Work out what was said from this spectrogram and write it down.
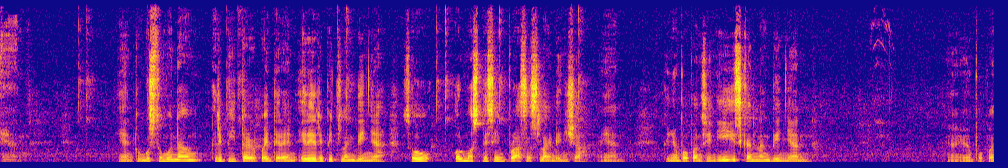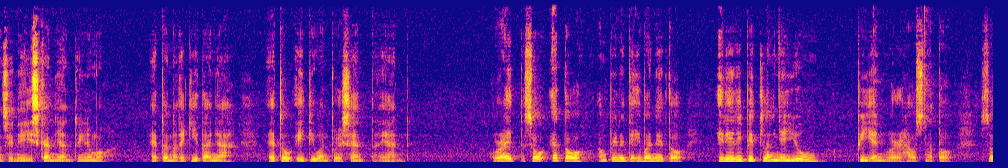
Ayan. Yan. Kung gusto mo ng repeater, pwede rin. I-repeat lang din niya. So, almost the same process lang din siya. Ayan. Kung yung papansin, i-scan lang din yan. Yan, yung papansin, i-scan yan. Tingnan mo. Ito, nakikita niya. Ito, 81%. Ayan. Alright? So, ito, ang pinagkaiba nito, i-repeat lang niya yung PN warehouse na to. So,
